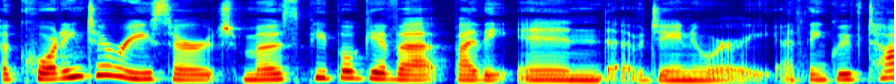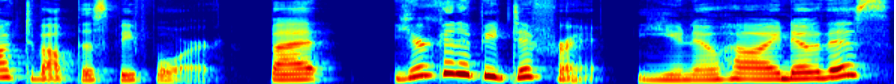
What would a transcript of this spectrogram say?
According to research, most people give up by the end of January. I think we've talked about this before, but you're going to be different. You know how I know this?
